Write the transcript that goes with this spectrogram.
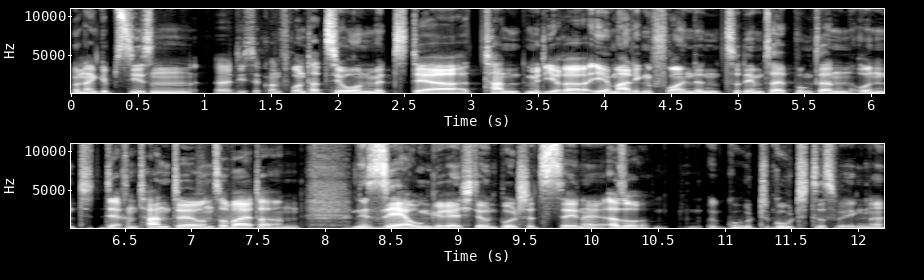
Und dann gibt es äh, diese Konfrontation mit der Tante, mit ihrer ehemaligen Freundin zu dem Zeitpunkt dann und deren Tante und so weiter. Und eine sehr ungerechte und Bullshit-Szene. Also gut, gut deswegen, ne?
